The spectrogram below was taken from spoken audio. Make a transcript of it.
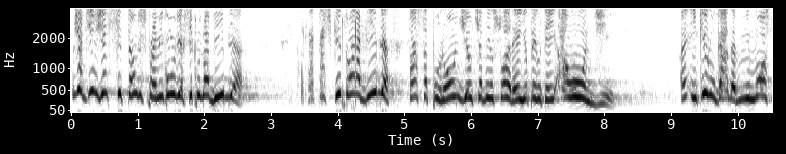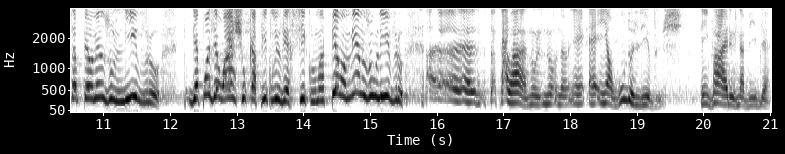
Eu já vi gente citando isso para mim como um versículo da Bíblia. Está tá escrito lá na Bíblia: faça por onde eu te abençoarei. E eu perguntei: aonde? Em que lugar? Me mostra pelo menos o livro. Depois eu acho o capítulo e o versículo, mas pelo menos o livro. Está tá lá no, no, no, em, é, em algum dos livros. Tem vários na Bíblia.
